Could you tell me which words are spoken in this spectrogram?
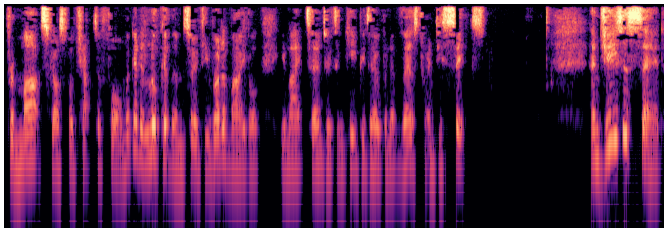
from Mark's gospel, chapter 4. We're going to look at them. So if you've got a Bible, you might turn to it and keep it open at verse 26. And Jesus said,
